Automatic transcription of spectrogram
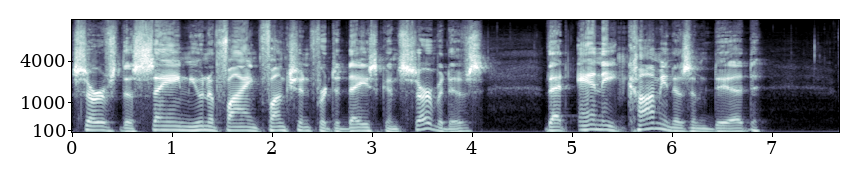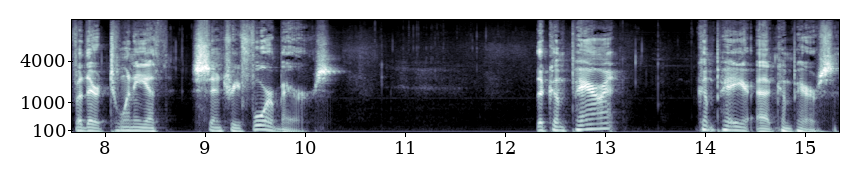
serves the same unifying function for today's conservatives that anti communism did for their 20th century forebears. The comparant compare, uh, comparison.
